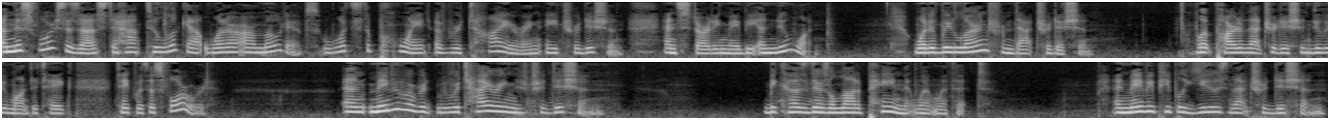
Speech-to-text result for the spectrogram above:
And this forces us to have to look at what are our motives? What's the point of retiring a tradition and starting maybe a new one? What have we learned from that tradition? What part of that tradition do we want to take take with us forward? And maybe we're re- retiring the tradition because there's a lot of pain that went with it. And maybe people use that tradition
